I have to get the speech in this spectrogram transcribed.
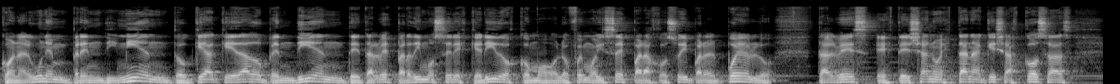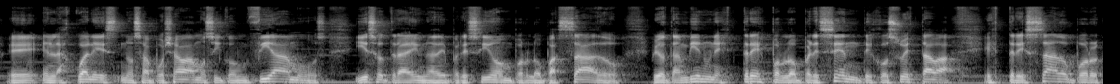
con algún emprendimiento que ha quedado pendiente, tal vez perdimos seres queridos como lo fue Moisés para Josué y para el pueblo, tal vez este, ya no están aquellas cosas eh, en las cuales nos apoyábamos y confiamos y eso trae una depresión por lo pasado, pero también un estrés por lo presente. Josué estaba estresado por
